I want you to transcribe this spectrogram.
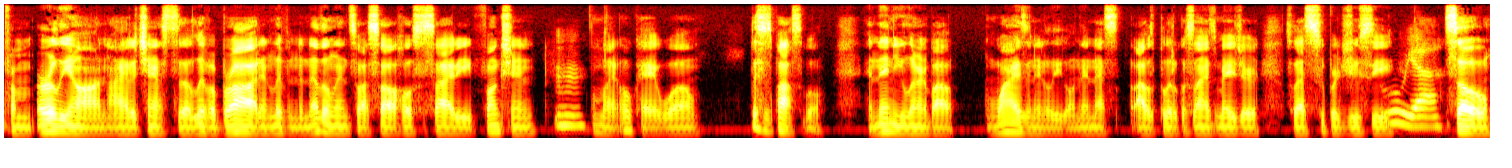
from early on, I had a chance to live abroad and live in the Netherlands, so I saw a whole society function. hmm I'm like, okay, well, this is possible. And then you learn about why isn't it illegal? And then that's I was a political science major, so that's super juicy. Ooh, yeah. So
